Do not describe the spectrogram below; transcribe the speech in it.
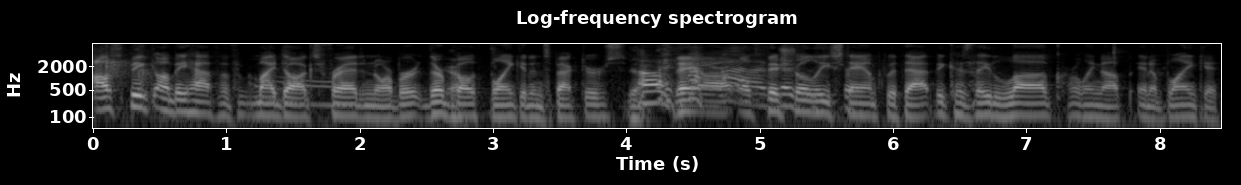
I'll speak on behalf of my dogs, Fred and Norbert. They're both blanket inspectors. Oh, They yeah, are this officially stamped with that because they love curling up in a blanket.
